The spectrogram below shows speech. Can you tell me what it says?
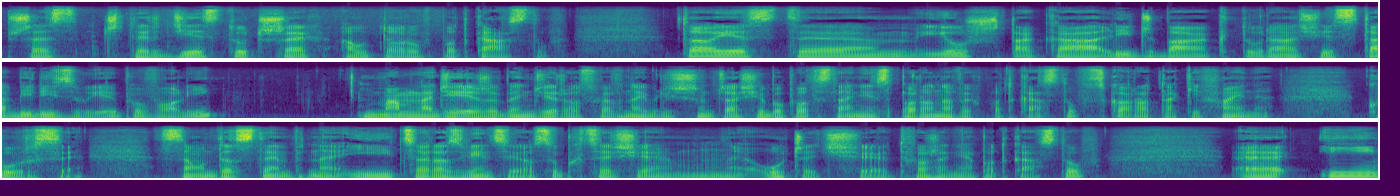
przez 43 autorów podcastów. To jest już taka liczba, która się stabilizuje powoli. Mam nadzieję, że będzie rosła w najbliższym czasie, bo powstanie sporo nowych podcastów, skoro takie fajne kursy są dostępne i coraz więcej osób chce się mm, uczyć tworzenia podcastów. E, I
